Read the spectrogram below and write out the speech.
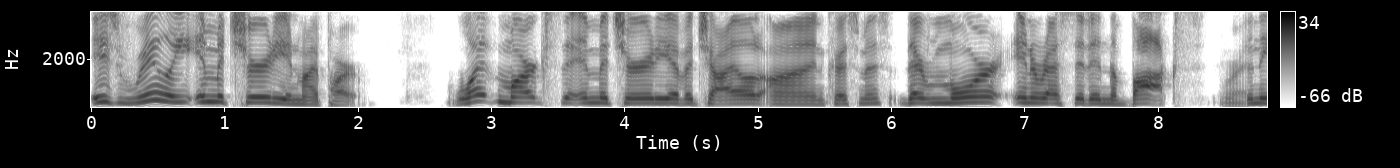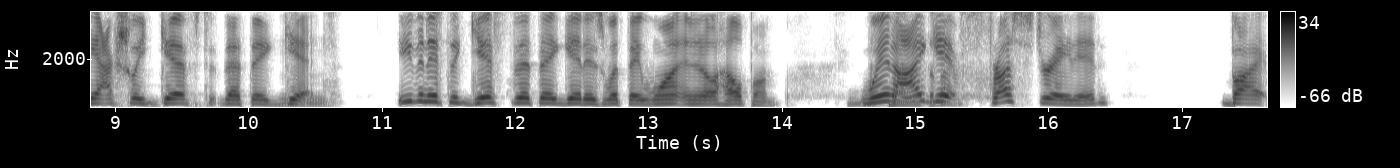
is really immaturity in my part. What marks the immaturity of a child on Christmas? They're more interested in the box Right. than the actually gift that they get. Mhm. Even if the gift that they get is what they want and it'll help them. When I the get box. frustrated by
